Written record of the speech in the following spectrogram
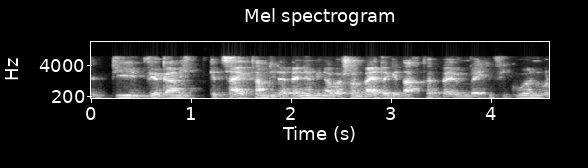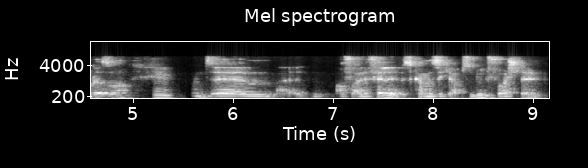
die wir gar nicht gezeigt haben, die der Benjamin aber schon weitergedacht hat bei irgendwelchen Figuren oder so. Mhm. Und ähm, auf alle Fälle, das kann man sich absolut vorstellen.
